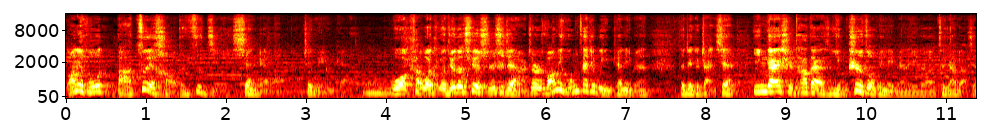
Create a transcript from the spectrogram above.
王力宏把最好的自己献给了这部影片。我看我我觉得确实是这样，就是王力宏在这部影片里边的这个展现，应该是他在影视作品里面的一个最佳表现。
